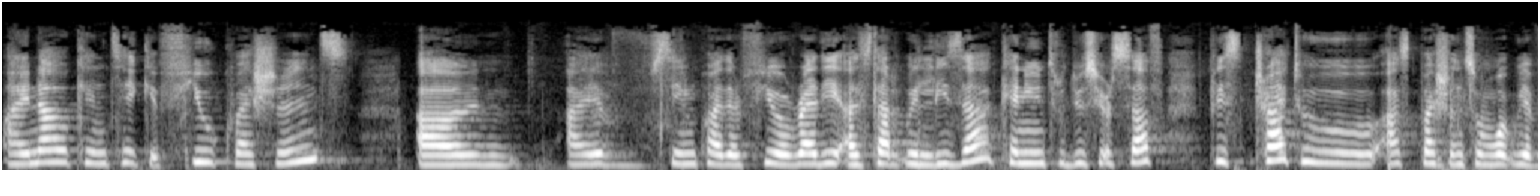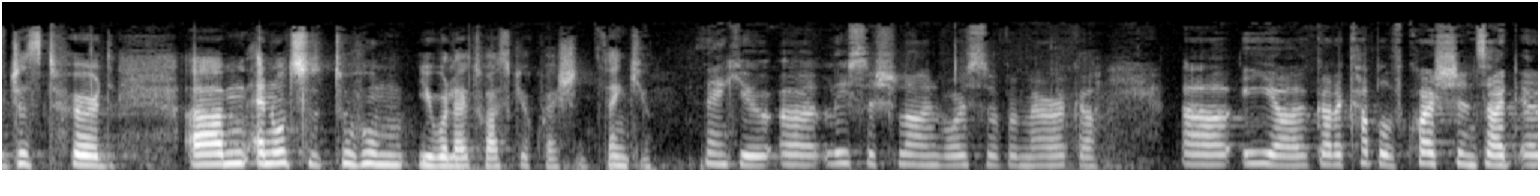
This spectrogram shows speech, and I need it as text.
I now can take a few questions. Um, I have seen quite a few already. I'll start with Lisa. Can you introduce yourself? Please try to ask questions on what we have just heard, um, and also to whom you would like to ask your question. Thank you. Thank you. Uh, Lisa Schlein, Voice of America. Uh, yeah, I've got a couple of questions. I, uh,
